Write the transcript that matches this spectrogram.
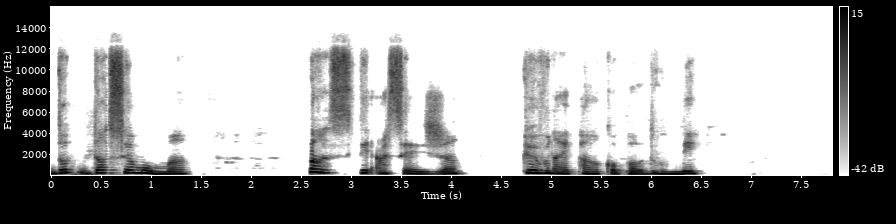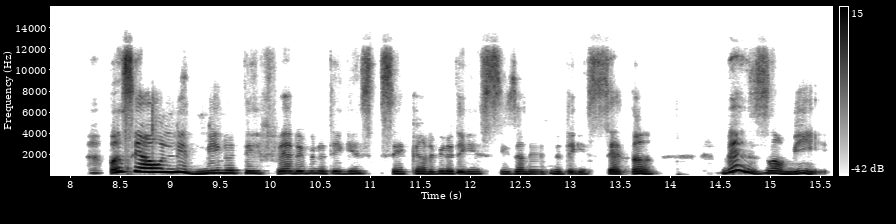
Dans ce moment, pensez à ces gens que vous n'avez pas encore pardonné. Pense a ou lid mi nou te fè depi nou te gen 5 an, depi nou te gen 6 an, depi nou te gen 7 an. Men zanmi,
